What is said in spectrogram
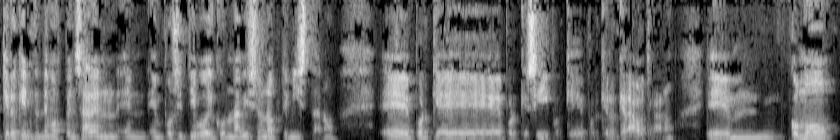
quiero que intentemos pensar en, en- en positivo y con una visión optimista, ¿no? Porque, porque sí, porque, porque no queda otra, ¿no? ¿Cómo,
